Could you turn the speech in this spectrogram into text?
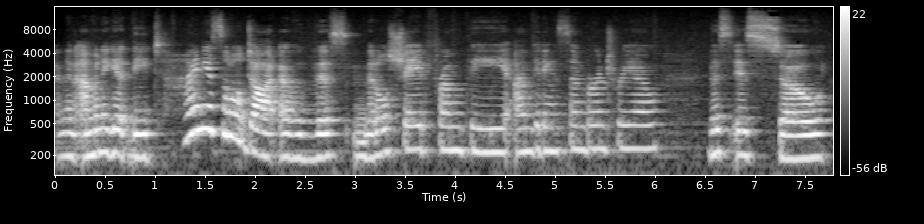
And then I'm gonna get the tiniest little dot of this middle shade from the I'm Getting Sunburn Trio. This is so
